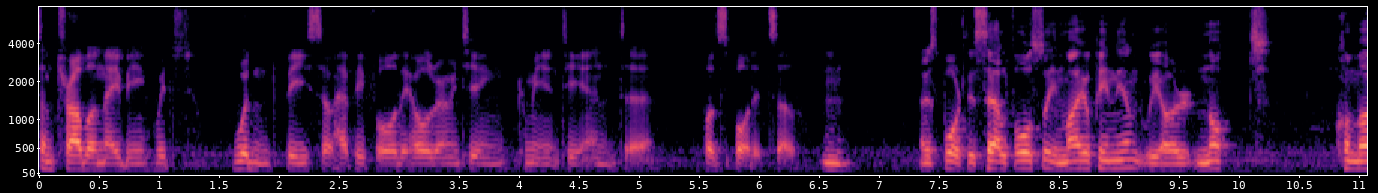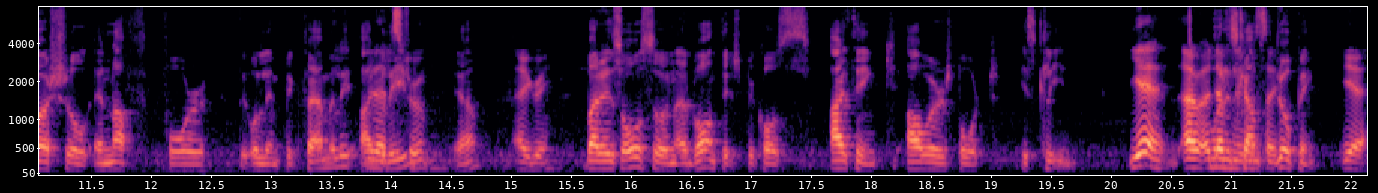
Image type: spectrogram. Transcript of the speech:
some trouble maybe, which wouldn't be so happy for the whole orienteering community and uh, for the sport itself. and the sport itself. Also, in my opinion, we are not commercial enough for the Olympic family. I believe. That's believe. true. Yeah. I agree. But it's also an advantage because I think our sport is clean Yeah, I, I when definitely it comes to doping. Yeah,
